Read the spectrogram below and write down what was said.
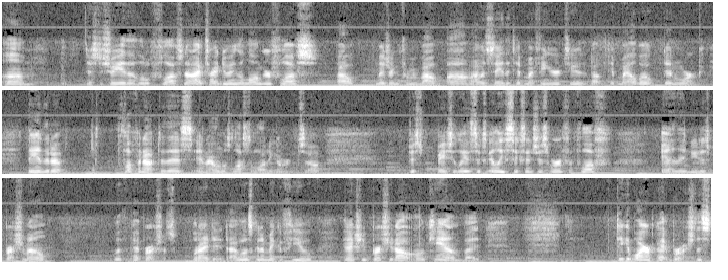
Um, just to show you the little fluffs. Now, I tried doing the longer fluffs, about measuring from about, um, I would say the tip of my finger to about the tip of my elbow. Didn't work. They ended up fluffing out to this, and I almost lost a lot of yarn. So, just basically six, at least six inches worth of fluff, and then you just brush them out with a pet brush. That's what I did. I was gonna make a few and actually brush it out on cam, but take a wire pet brush. This,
